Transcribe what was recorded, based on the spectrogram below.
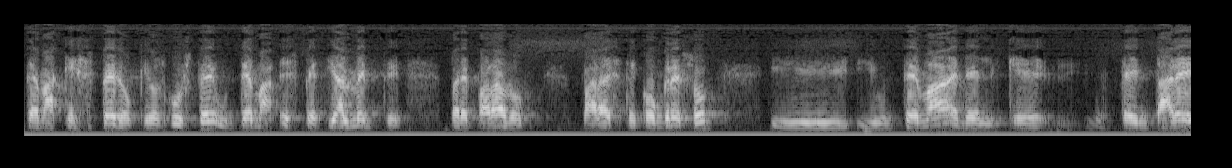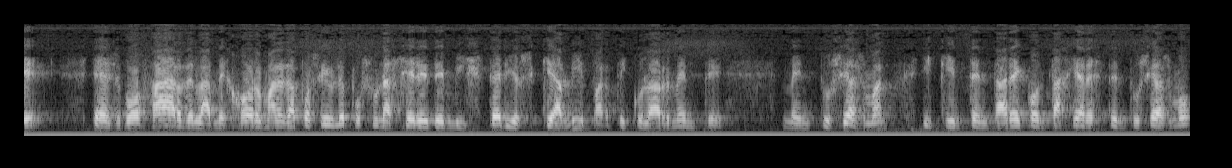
tema que espero que os guste, un tema especialmente preparado para este congreso y, un tema en el que intentaré esbozar de la mejor manera posible pues una serie de misterios que a mí particularmente me entusiasman y que intentaré contagiar este entusiasmo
